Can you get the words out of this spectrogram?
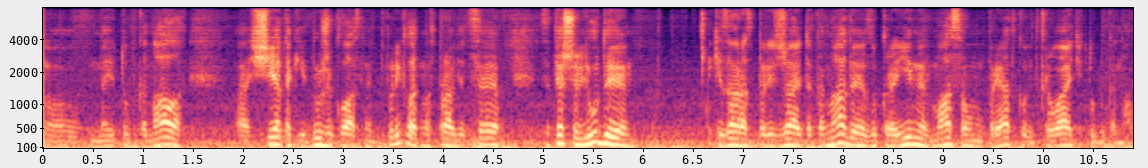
ну, на YouTube каналах. Ще такий дуже класний приклад. Насправді, це, це те, що люди, які зараз переїжджають до Канади з України в масовому порядку відкривають YouTube канал.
